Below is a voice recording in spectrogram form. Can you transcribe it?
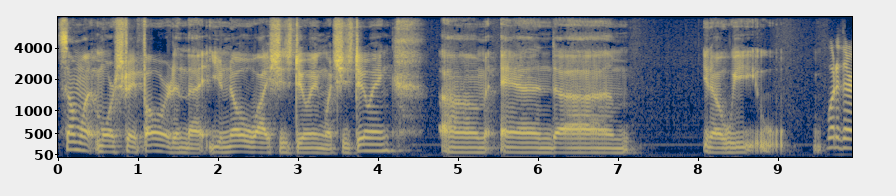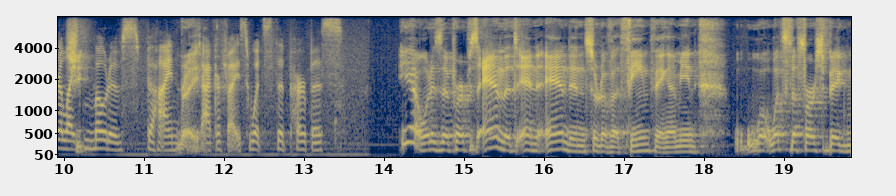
somewhat more straightforward in that you know why she's doing what she's doing, um, and um, you know we. What are their like she, motives behind right. the sacrifice? What's the purpose? Yeah, what is the purpose? And the and and in sort of a theme thing. I mean, what, what's the first big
